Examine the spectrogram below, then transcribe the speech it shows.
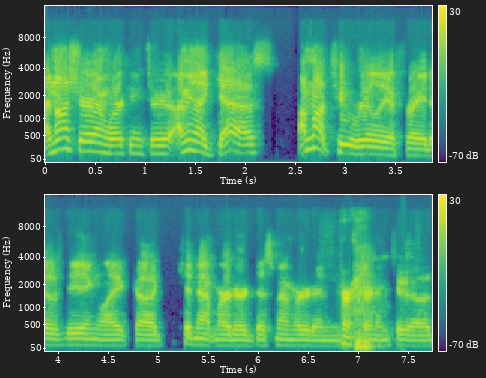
I'm not sure. I'm working through. I mean, I guess I'm not too really afraid of being like uh, kidnapped, murdered, dismembered, and Sure. turned into a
